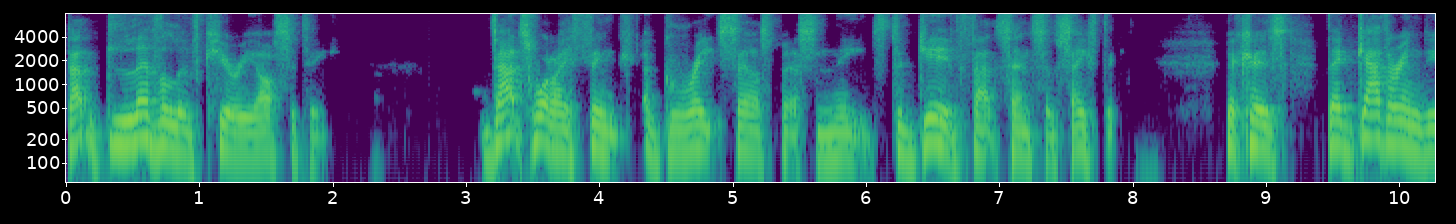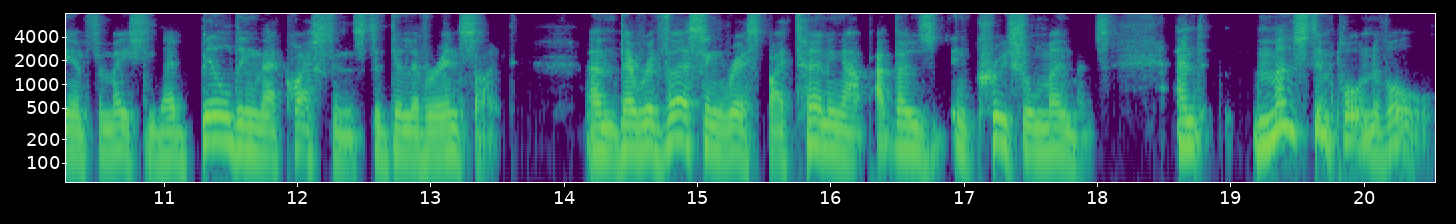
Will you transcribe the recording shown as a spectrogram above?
that level of curiosity, that's what I think a great salesperson needs to give that sense of safety. Because they're gathering the information, they're building their questions to deliver insight. Um, they're reversing risk by turning up at those crucial moments. And most important of all,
